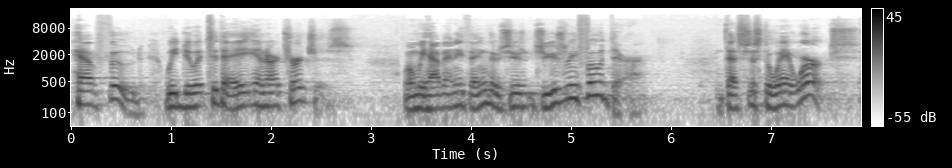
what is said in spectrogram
have food. We do it today in our churches. When we have anything, there's usually food there. That's just the way it works.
